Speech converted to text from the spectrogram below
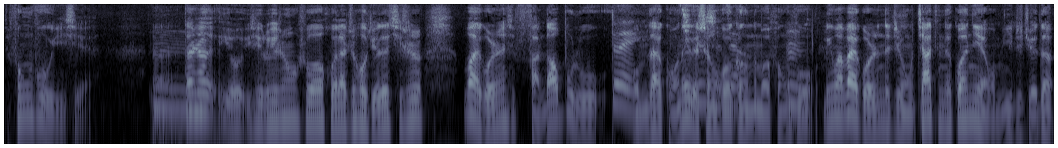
丰富一些？呃嗯但是有一些留学生说回来之后，觉得其实外国人反倒不如我们在国内的生活更那么丰富。嗯另外，外国人的这种家庭的观念，我们一直觉得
